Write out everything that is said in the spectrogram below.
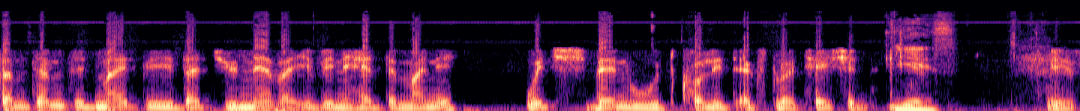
Sometimes it might be that you never even had the money, which then we would call it exploitation. Yes. Yes.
